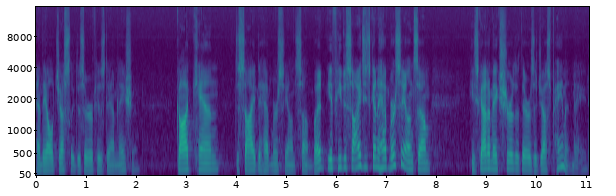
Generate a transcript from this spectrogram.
and they all justly deserve His damnation. God can decide to have mercy on some. But if He decides He's going to have mercy on some, He's got to make sure that there is a just payment made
